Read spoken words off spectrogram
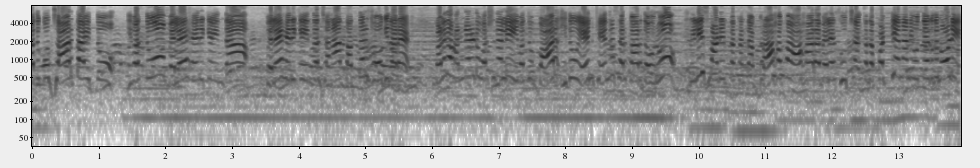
ಬದುಕು ಜಾರ್ತಾ ಇತ್ತು. ಇವತ್ತು ಬೆಲೆ ಹೇರಿಕೆಯಿಂದ ಬೆಲೆ ಹೇರಿಕೆಯಿಂದ ಜನ ತತ್ತರಿಸಿ ಹೋಗಿದ್ದಾರೆ. ಕಳೆದ ಹನ್ನೆರಡು ವರ್ಷದಲ್ಲಿ ಇವತ್ತು ಭಾರ, ಇದು ಏನ್ ಕೇಂದ್ರ ಸರ್ಕಾರದವರು ರಿಲೀಸ್ ಮಾಡಿರ್ತಕ್ಕಂಥ ಗ್ರಾಹಕ ಆಹಾರ ಬೆಲೆ ಸೂಚ್ಯಾಂಕದ ಪಟ್ಟಿಯನ್ನ ನೀವು ತೆಗೆದು ನೋಡಿ.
